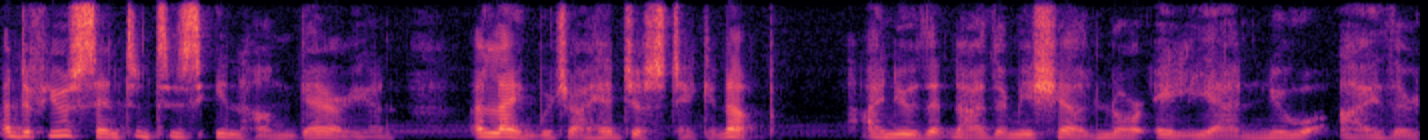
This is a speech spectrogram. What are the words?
and a few sentences in Hungarian, a language I had just taken up. I knew that neither Michel nor Eliane knew either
